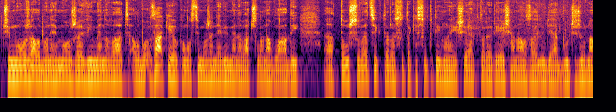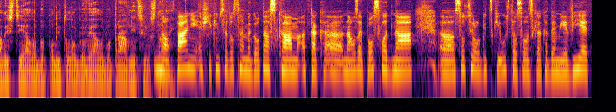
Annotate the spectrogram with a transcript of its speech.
či môže alebo nemôže vymenovať, alebo za akých okolností môže nevymenovať člena vlády. E, to už sú veci, ktoré sú také subtilnejšie a ktoré riešia naozaj ľudia, buď žurnalisti, alebo politológovia, alebo právnici ústavní. No, páni, ešte kým sa dostaneme k otázkam, tak e, naozaj posledná. Sociologický ústav Slovenskej akadémie vied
